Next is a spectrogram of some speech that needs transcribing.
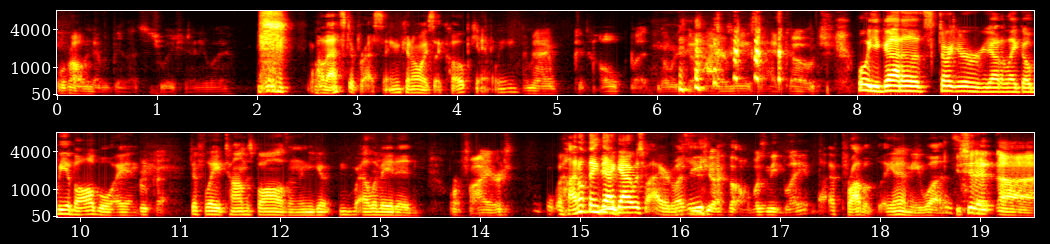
We'll probably never be in that situation anyway. well that's depressing can always like hope can't we I mean, I could hope, but nobody's gonna hire me as a head coach. well you gotta start your you gotta like go be a ball boy and Okay. deflate tom's balls and then you get elevated Or fired. i don't think that guy was fired was he Yeah, I thought, wasn't he blamed? Uh, probably yeah he was You should have. Uh,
